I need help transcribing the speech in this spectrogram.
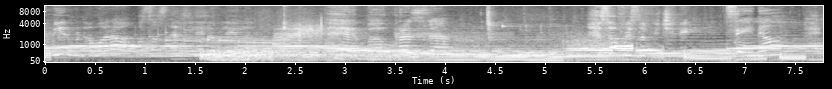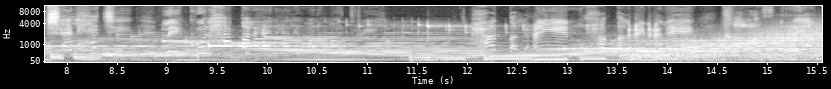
أمير من أمراء قصص ألف ليلة وليلة. هيبة ورزة حصافي صافي كذي. زينب شهالحكي ليكون حاطه العين عليه وأنا ما أدري؟ حاطه العين وحاطه العين عليه. خلاص الريال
